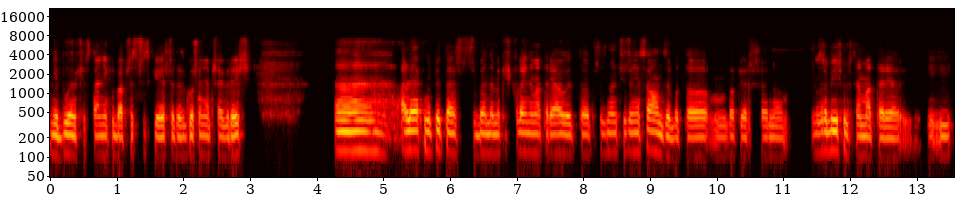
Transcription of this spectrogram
nie byłem się w stanie chyba przez wszystkie jeszcze te zgłoszenia przegryźć. E, ale jak mnie pytasz, czy będą jakieś kolejne materiały, to przyznam Ci, że nie sądzę, bo to mm, po pierwsze, no, no zrobiliśmy już ten materiał i, i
